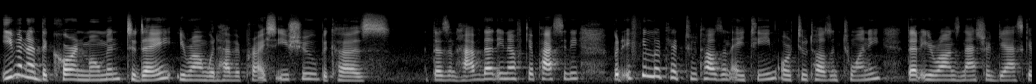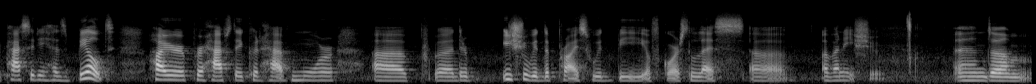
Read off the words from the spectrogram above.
even at the current moment today, Iran would have a price issue because doesn't have that enough capacity. But if we look at 2018 or 2020, that Iran's natural gas capacity has built higher, perhaps they could have more. Uh, uh, their issue with the price would be, of course, less uh, of an issue. And um,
